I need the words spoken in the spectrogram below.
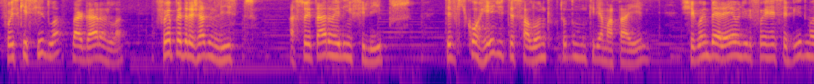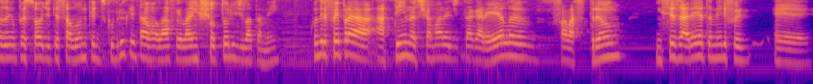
foi esquecido lá, largaram ele lá, foi apedrejado em Listra, açoitaram ele em Filipos, Teve que correr de Tessalônica, porque todo mundo queria matar ele. Chegou em Beré, onde ele foi recebido, mas aí o pessoal de Tessalônica descobriu que ele estava lá, foi lá e enxotou ele de lá também. Quando ele foi para Atenas, chamaram ele de tagarela, falastrão. Em Cesareia também ele foi é,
